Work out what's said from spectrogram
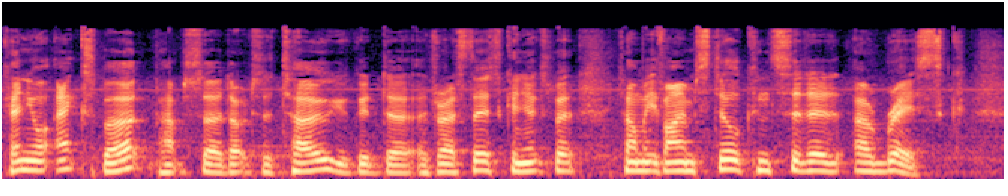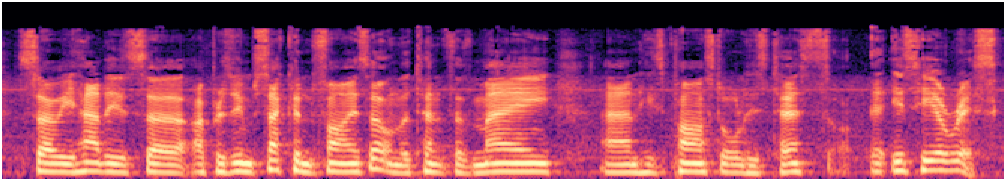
Can your expert, perhaps uh, Dr. To, you could uh, address this, can your expert tell me if I'm still considered a risk? So he had his, uh, I presume, second Pfizer on the 10th of May, and he's passed all his tests. Is he a risk?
